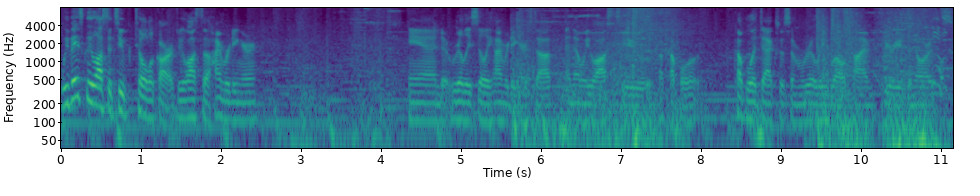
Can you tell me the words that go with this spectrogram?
we basically lost to two total cards. We lost to Heimerdinger and really silly Heimerdinger stuff, and then we lost to a couple couple of decks with some really well timed Fury of the Norths.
